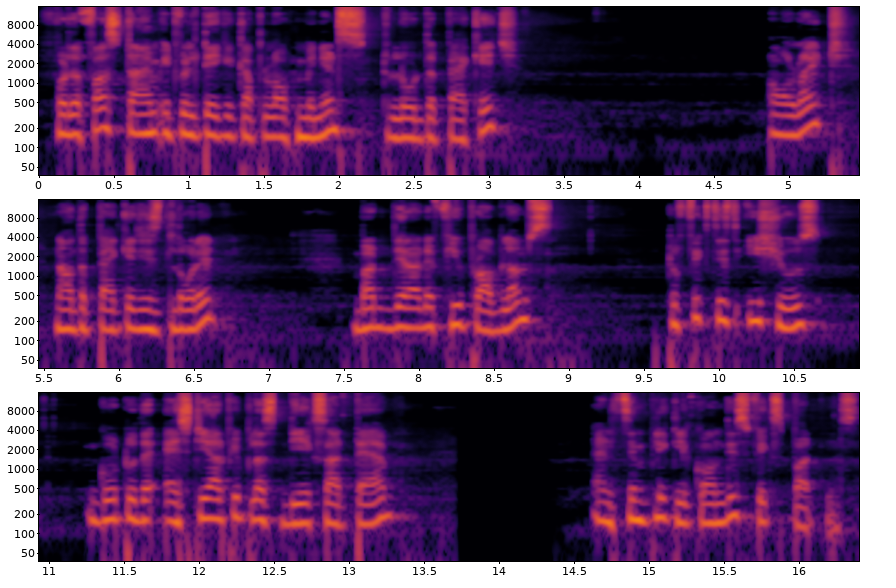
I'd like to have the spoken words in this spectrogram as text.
For the first time it will take a couple of minutes to load the package. Alright now the package is loaded but there are a few problems. To fix these issues go to the HDRP plus DXR tab and simply click on these fix buttons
